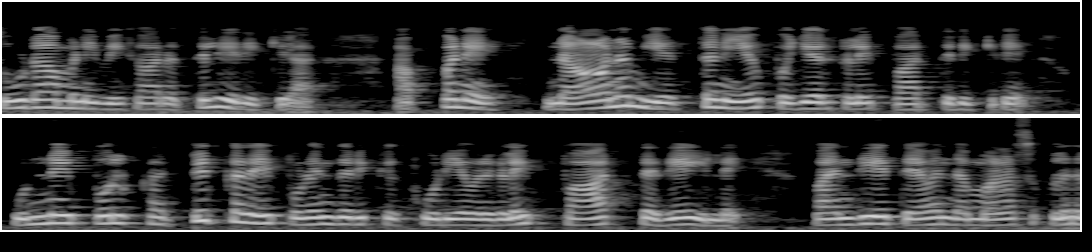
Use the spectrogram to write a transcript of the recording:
சூடாமணி விகாரத்தில் இருக்கிறார். அப்பனே நானும் எத்தனையோ பொய்யர்களை பார்த்திருக்கிறேன். உன்னை போல் கட்டுக்கதை புனைந்திருக்க கூடியவர்களை பார்த்ததே இல்லை. வந்தியத்தேவன் இந்த மனசுக்குள்ள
